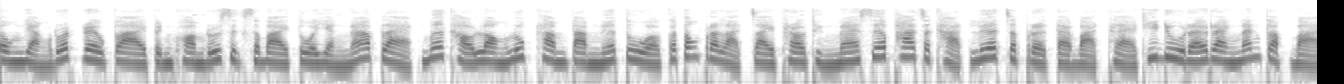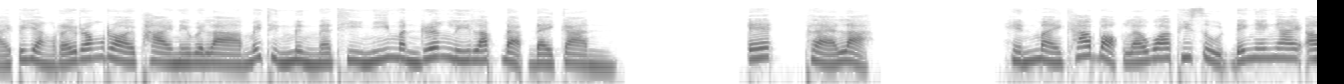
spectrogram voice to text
ลงอย่างรวดเร็วกลายเป็นความรู้สึกสบายตัวอย่างน่าแปลก เมื่อเขาลองลูบคลำตามเนื้อตัวก็ต้องประหลาดใจเพราะถึงแม้เสื้อผ้าจะขาดเลือดจะเปิดแต่บาดแผลที่ดูร้ายแรงนั่นกลับบ่ายไปอย่างไร้ร่องรอยภายในเวลาไม่ถึงหนึ่งนาทีนี้มันเรื่องลี้ลับแบบใดกัน เอ๊ะ แผลล่ะ เห็นไหมข้าบอกแล้วว่าพิสูจน์ได้ง่ายๆ เอา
